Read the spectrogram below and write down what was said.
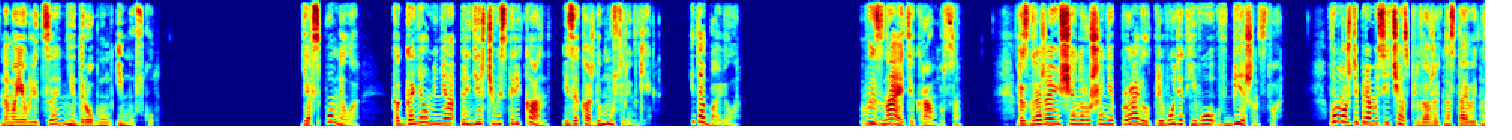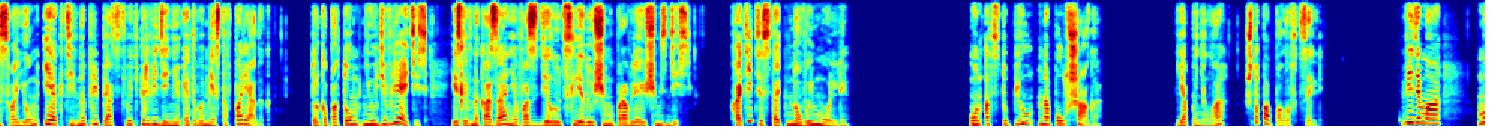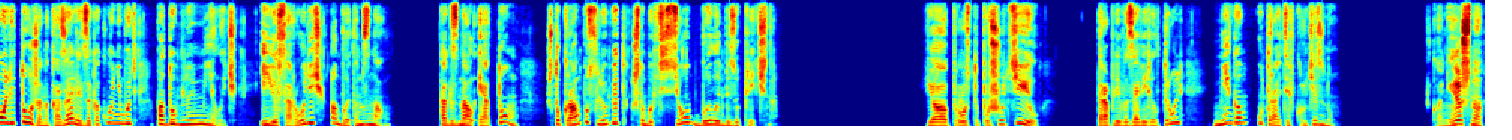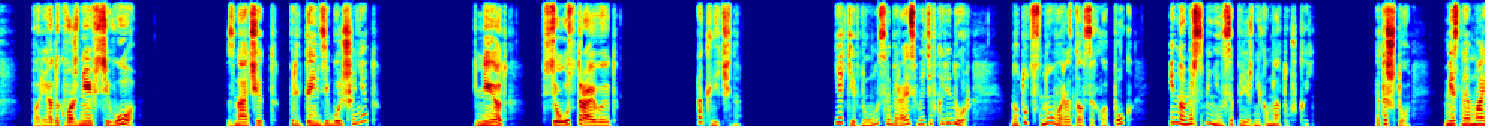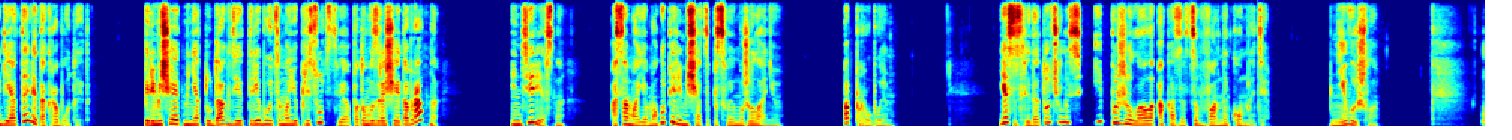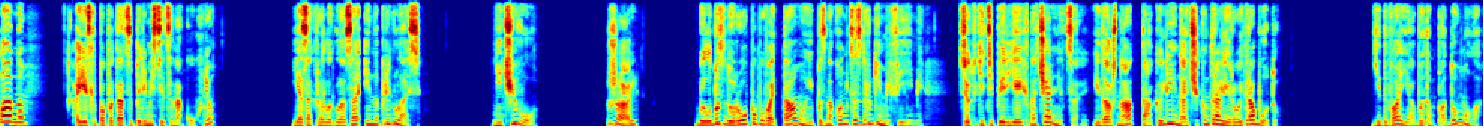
На моем лице не дрогнул и мускул. Я вспомнила, как гонял меня придирчивый старикан из-за каждой мусоринки, и добавила. «Вы знаете Крампуса. Раздражающее нарушение правил приводит его в бешенство. Вы можете прямо сейчас продолжать настаивать на своем и активно препятствовать приведению этого места в порядок. Только потом не удивляйтесь, если в наказание вас сделают следующим управляющим здесь. Хотите стать новой Молли? Он отступил на полшага. Я поняла, что попала в цель. Видимо, Молли тоже наказали за какую-нибудь подобную мелочь, и ее сородич об этом знал. Как знал и о том, что Крампус любит, чтобы все было безупречно. «Я просто пошутил», — торопливо заверил тролль, мигом утратив крутизну. «Конечно, порядок важнее всего». «Значит, претензий больше нет?» «Нет, все устраивает». «Отлично». Я кивнула, собираясь выйти в коридор, но тут снова раздался хлопок — и номер сменился прежней комнатушкой. Это что, местная магия отеля так работает? Перемещает меня туда, где требуется мое присутствие, а потом возвращает обратно? Интересно. А сама я могу перемещаться по своему желанию? Попробуем. Я сосредоточилась и пожелала оказаться в ванной комнате. Не вышло. Ладно, а если попытаться переместиться на кухню? Я закрыла глаза и напряглась. Ничего. Жаль. Было бы здорово побывать там и познакомиться с другими феями. Все таки теперь я их начальница и должна так или иначе контролировать работу. Едва я об этом подумала,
